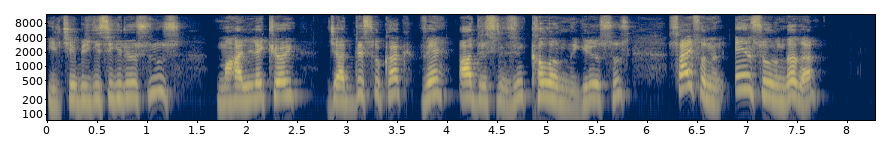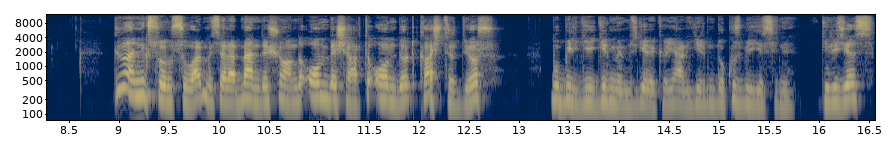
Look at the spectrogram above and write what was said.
ilçe bilgisi giriyorsunuz. Mahalle, köy, cadde, sokak ve adresinizin kalanını giriyorsunuz. Sayfanın en sonunda da güvenlik sorusu var. Mesela ben de şu anda 15 artı 14 kaçtır diyor. Bu bilgiyi girmemiz gerekiyor. Yani 29 bilgisini gireceğiz.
